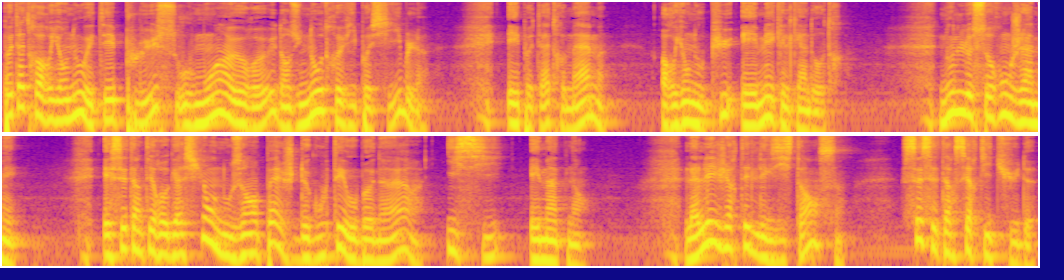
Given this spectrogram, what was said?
Peut-être aurions-nous été plus ou moins heureux dans une autre vie possible, et peut-être même aurions-nous pu aimer quelqu'un d'autre? Nous ne le saurons jamais, et cette interrogation nous empêche de goûter au bonheur ici et maintenant. La légèreté de l'existence, c'est cette incertitude,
